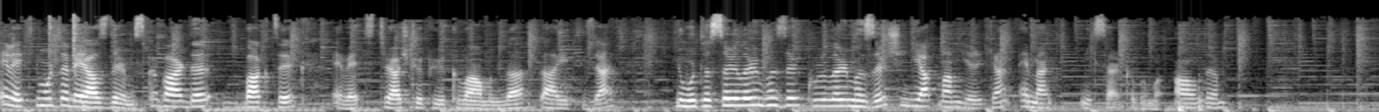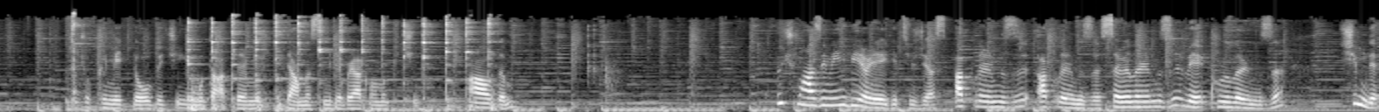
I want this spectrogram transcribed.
Evet, yumurta beyazlarımız kabardı. Baktık. Evet, tıraş köpüğü kıvamında. Gayet güzel. Yumurta sarılarım hazır, kurularım hazır. Şimdi yapmam gereken hemen mikser kabımı aldım. Çok kıymetli olduğu için yumurta aklarımı bir damlasını bile bırakmamak için aldım. Üç malzemeyi bir araya getireceğiz. Aklarımızı, aklarımızı, sarılarımızı ve kurularımızı. Şimdi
